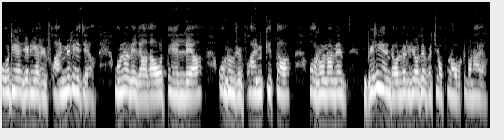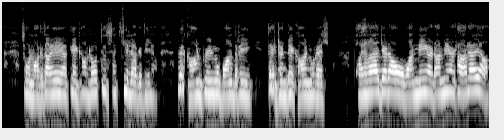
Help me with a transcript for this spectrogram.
ਉਹਦੀਆਂ ਜਿਹੜੀਆਂ ਰਿਫਾਈਨਰੀਜ਼ ਆ, ਉਹਨਾਂ ਨੇ ਜ਼ਿਆਦਾ ਉਹ ਤੇਲ ਲਿਆ, ਉਹਨੂੰ ਰਿਫਾਈਨ ਕੀਤਾ ਔਰ ਉਹਨਾਂ ਨੇ ਬਿਲੀਅਨ ਡਾਲਰ ਹੀ ਉਹਦੇ ਵਿੱਚੋਂ ਪ੍ਰੋਫਿਟ ਬਣਾਇਆ। ਸੋ ਲੱਗਦਾ ਇਹ ਆ ਕਿ ਗੱਲ ਉਹ ਤੇ ਸੱਚੀ ਲੱਗਦੀ ਆ ਵੀ ਖਾਣ ਪੀਣ ਨੂੰ ਬਾਂਦਰੀ ਤੇ ਡੰਡੇ ਖਾਣ ਨੂੰ ਰਸ਼ ਫਾਇਦਾ ਜਿਹੜਾ ਉਹ ਵਾਨੀ ਅਡਾਨੀ ਉਠਾ ਰਿਹਾ ਆ,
